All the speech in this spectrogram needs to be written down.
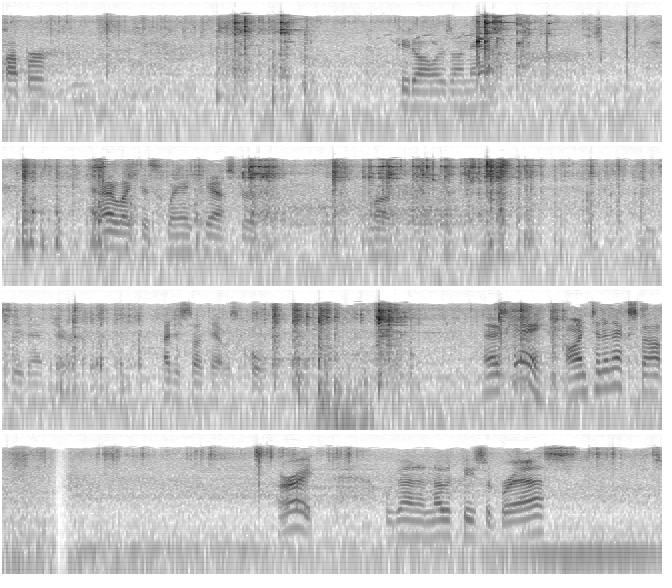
Copper. Two dollars on that. And I like this Lancaster mug. See that there. I just thought that was cool. Okay, on to the next stop. Alright, we got another piece of brass. It's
